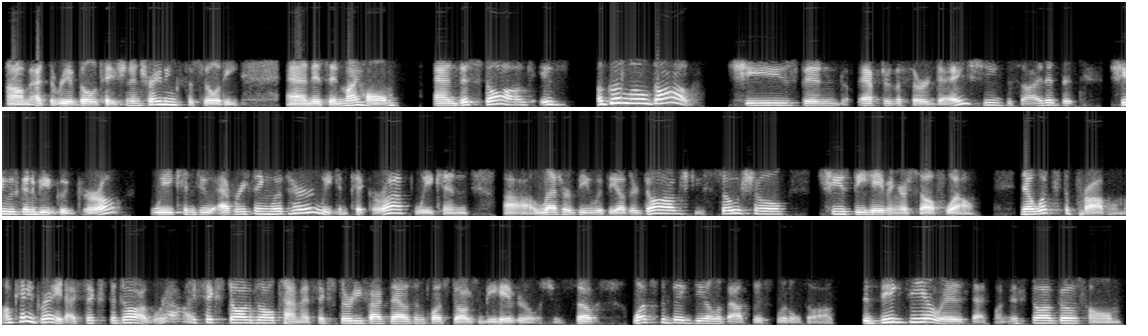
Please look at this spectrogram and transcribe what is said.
um, at the rehabilitation and training facility and is in my home. And this dog is a good little dog. She's been, after the third day, she decided that she was going to be a good girl. We can do everything with her. We can pick her up. We can uh, let her be with the other dogs. She's social. She's behaving herself well. Now, what's the problem? Okay, great. I fixed the dog. Well, I fix dogs all the time. I fix 35,000 plus dogs with behavioral issues. So what's the big deal about this little dog? The big deal is that when this dog goes home,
